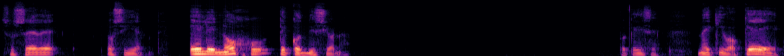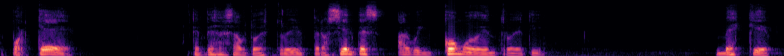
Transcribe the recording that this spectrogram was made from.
sucede lo siguiente el enojo te condiciona. Porque dice, me equivoqué, ¿por qué? Te empiezas a autodestruir, pero sientes algo incómodo dentro de ti. Ves que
